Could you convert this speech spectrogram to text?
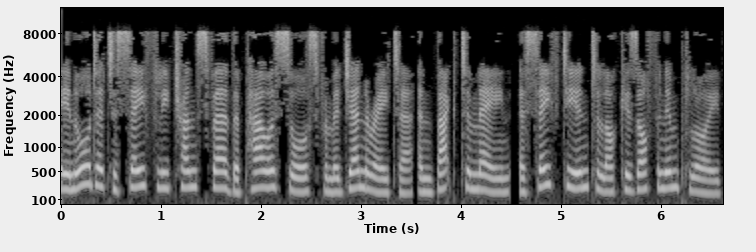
In order to safely transfer the power source from a generator and back to main, a safety interlock is often employed.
